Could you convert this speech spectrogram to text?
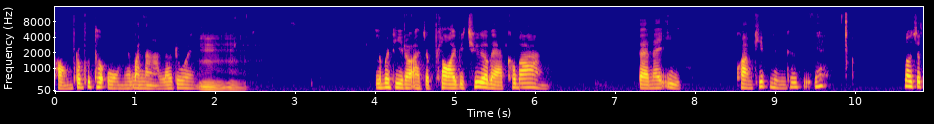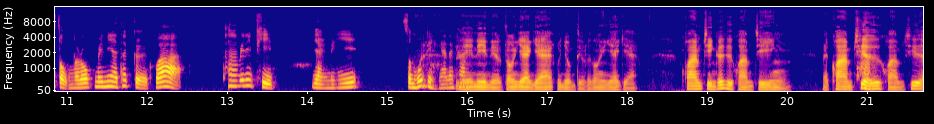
ของพระพุทธองค์เนี่ยมานานแล้วด้วย อืมแล้วบางทีเราอาจจะพลอยไปเชื่อแบบเขาบ้าง แต่ในอีกความคิดหนึ่งก็คือเอ๊ะเราจะตกนรกไหมเนี่ย ถ้าเกิดว่าถ้าไม่ได้ผิดอย่างนี้สมมุติอย่างนี้นะคะนี่นี่เดี๋ยวต้องแยกแยะคุณโยมติ๋วเราต้องแยกแยะ ความจริงก็คือความจริง แต่ความเชื่อคือความเชื่อ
